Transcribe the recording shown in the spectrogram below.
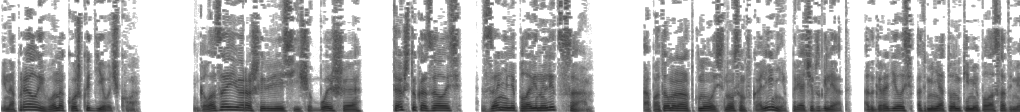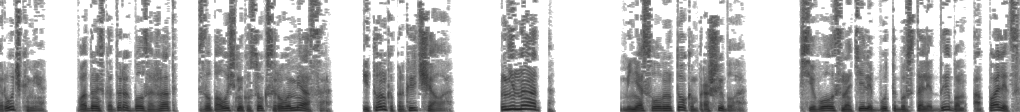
и направил его на кошку-девочку. Глаза ее расширились еще больше, так что, казалось, заняли половину лица. А потом она наткнулась носом в колени, пряча взгляд, отгородилась от меня тонкими полосатыми ручками, в одной из которых был зажат злополучный кусок сырого мяса, и тонко прокричала. «Не надо!» Меня словно током прошибло. Все волосы на теле будто бы встали дыбом, а палец,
